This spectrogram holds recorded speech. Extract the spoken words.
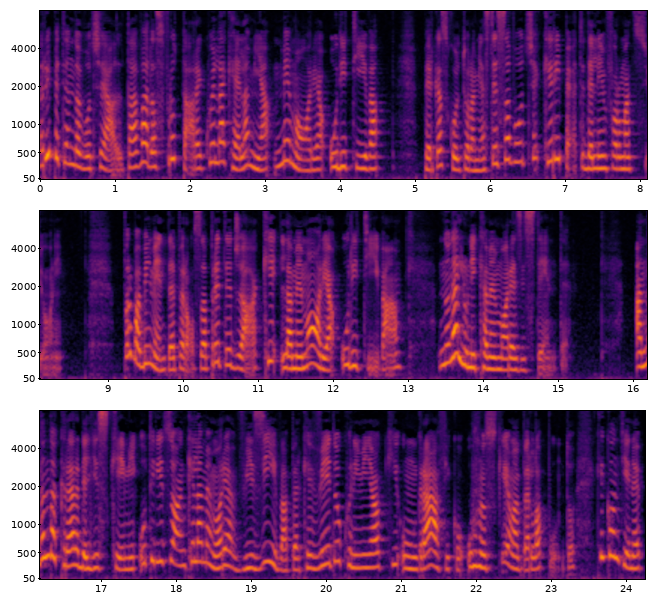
Ripetendo a voce alta vado a sfruttare quella che è la mia memoria uditiva, perché ascolto la mia stessa voce che ripete delle informazioni. Probabilmente però saprete già che la memoria uditiva non è l'unica memoria esistente. Andando a creare degli schemi utilizzo anche la memoria visiva perché vedo con i miei occhi un grafico, uno schema per l'appunto, che contiene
